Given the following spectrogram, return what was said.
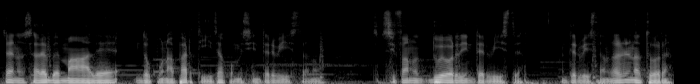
cioè non sarebbe male dopo una partita come si intervistano. Si fanno due ore di interviste. Intervistano l'allenatore,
